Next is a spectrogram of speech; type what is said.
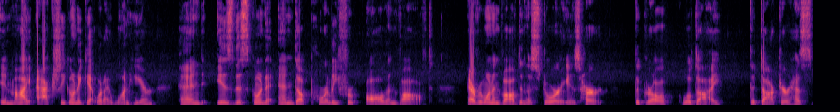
am I actually going to get what I want here? And is this going to end up poorly for all involved? Everyone involved in the story is hurt. The girl will die. The doctor has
